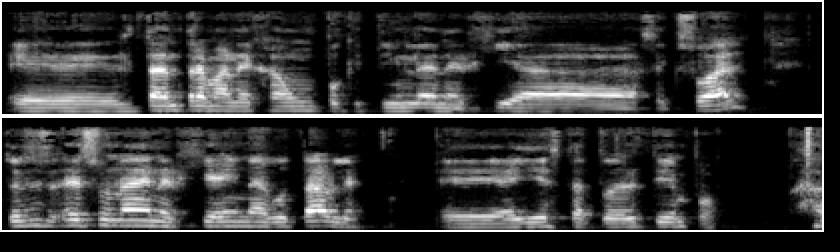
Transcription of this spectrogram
eh, el tantra maneja un poquitín la energía sexual, entonces es una energía inagotable. Eh, ahí está todo el tiempo.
